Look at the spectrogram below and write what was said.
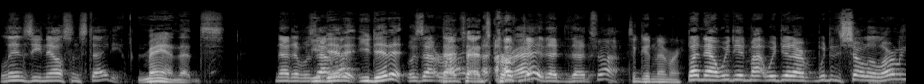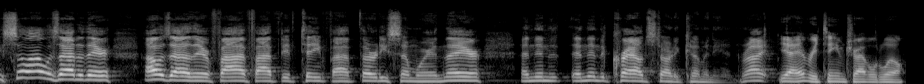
Lindsey Nelson Stadium. Man, that's Now, that- was you that did right? it. You did it. Was that right? That's that's correct. Okay, that, that's right. It's a good memory. But now we did my we did our we did the show a little early, so I was out of there. I was out of there five five fifteen five thirty somewhere in there, and then the, and then the crowd started coming in. Right, Yeah, every team traveled well.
